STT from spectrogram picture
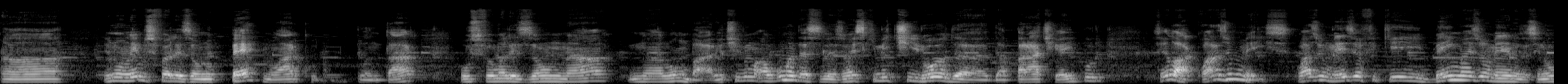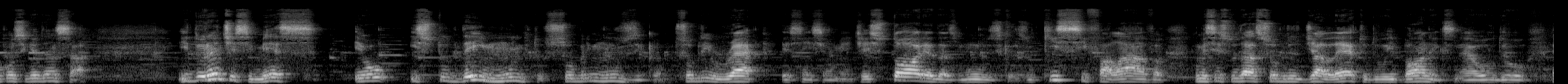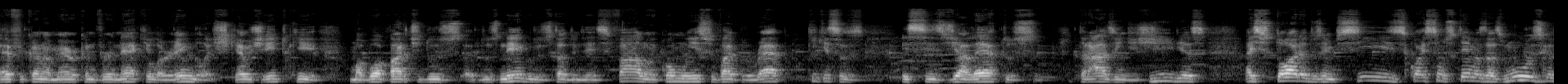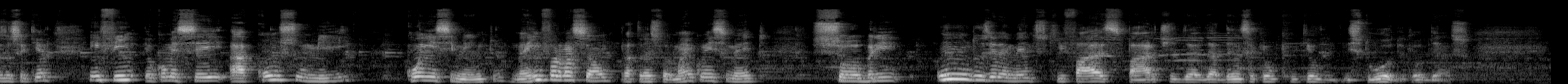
ah, eu não lembro se foi a lesão no pé, no arco plantar, ou se foi uma lesão na, na lombar. Eu tive uma, alguma dessas lesões que me tirou da, da prática aí por, sei lá, quase um mês. Quase um mês eu fiquei bem mais ou menos, assim, não conseguia dançar. E durante esse mês eu estudei muito sobre música, sobre rap essencialmente, a história das músicas, o que se falava. Comecei a estudar sobre o dialeto do Ebonics, né, ou do African American Vernacular English, que é o jeito que uma boa parte dos, dos negros estadunidenses falam e como isso vai para o rap, o que, que esses, esses dialetos trazem de gírias, a história dos MCs, quais são os temas das músicas, não sei o quê. Enfim, eu comecei a consumir conhecimento, né, informação para transformar em conhecimento sobre um dos elementos que faz parte da, da dança que eu, que eu estudo, que eu danço.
